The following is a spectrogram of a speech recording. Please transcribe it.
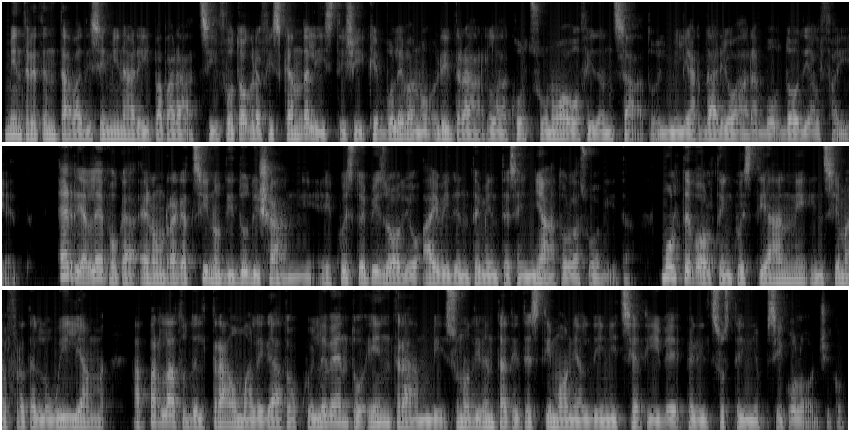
mentre tentava di seminare i paparazzi, fotografi scandalistici che volevano ritrarla col suo nuovo fidanzato, il miliardario arabo Dodi Al-Fayed. Harry all'epoca era un ragazzino di 12 anni e questo episodio ha evidentemente segnato la sua vita. Molte volte in questi anni, insieme al fratello William, ha parlato del trauma legato a quell'evento e entrambi sono diventati testimonial di iniziative per il sostegno psicologico.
